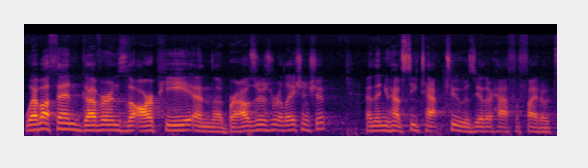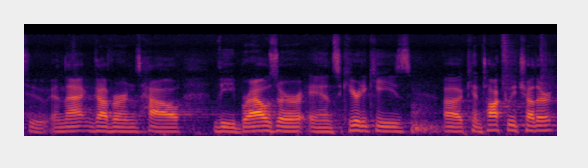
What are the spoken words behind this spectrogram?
WebAuthn governs the RP and the browser's relationship. And then you have CTAP2 as the other half of FIDO2. And that governs how the browser and security keys uh, can talk to each other.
